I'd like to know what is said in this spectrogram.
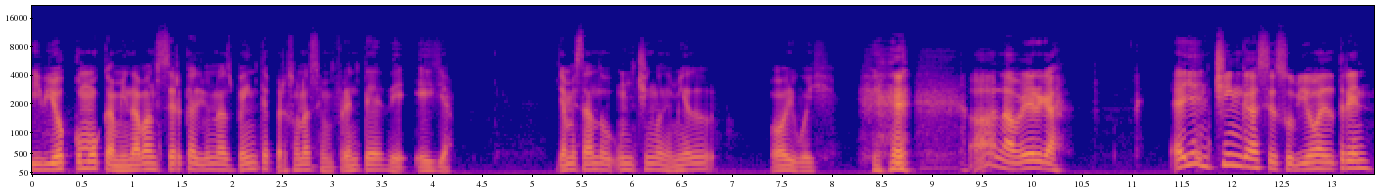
y vio cómo caminaban cerca de unas veinte personas enfrente de ella. Ya me está dando un chingo de miedo. Ay, güey. ah, la verga. Ella en chinga se subió al tren,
